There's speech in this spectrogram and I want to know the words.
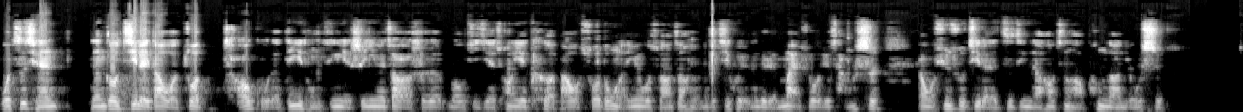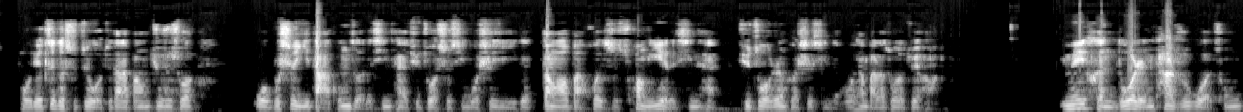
我之前。能够积累到我做炒股的第一桶金，也是因为赵老师的某几节创业课把我说动了。因为我手上正好有那个机会，有那个人脉，所以我就尝试，让我迅速积累了资金，然后正好碰到牛市。我觉得这个是对我最大的帮助，就是说我不是以打工者的心态去做事情，我是以一个当老板或者是创业的心态去做任何事情的。我想把它做的最好，因为很多人他如果从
